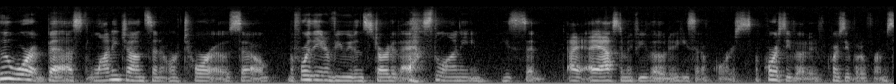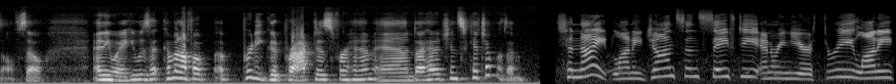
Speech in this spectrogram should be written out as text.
who wore it best, Lonnie Johnson or Toro? So before the interview even started, I asked Lonnie. He said, I, I asked him if he voted. He said, of course. Of course he voted. Of course he voted for himself. So anyway, he was coming off a, a pretty good practice for him, and I had a chance to catch up with him. Tonight, Lonnie Johnson, safety, entering year three. Lonnie,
